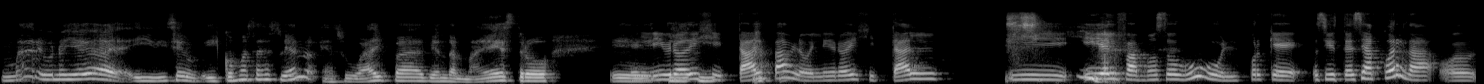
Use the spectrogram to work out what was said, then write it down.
madre, uno llega y dice, ¿y cómo estás estudiando? En su iPad, viendo al maestro. el eh, libro digital, Pablo, el libro digital y, y, el famoso Google, porque si usted se acuerda, o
